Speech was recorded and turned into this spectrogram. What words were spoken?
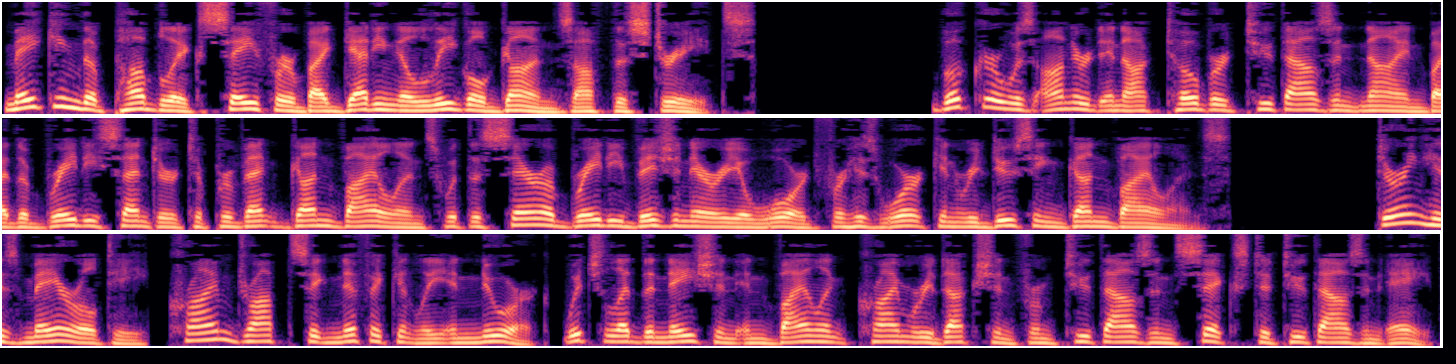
"...making the public safer by getting illegal guns off the streets." Booker was honored in October 2009 by the Brady Center to Prevent Gun Violence with the Sarah Brady Visionary Award for his work in reducing gun violence. During his mayoralty, crime dropped significantly in Newark, which led the nation in violent crime reduction from 2006 to 2008.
